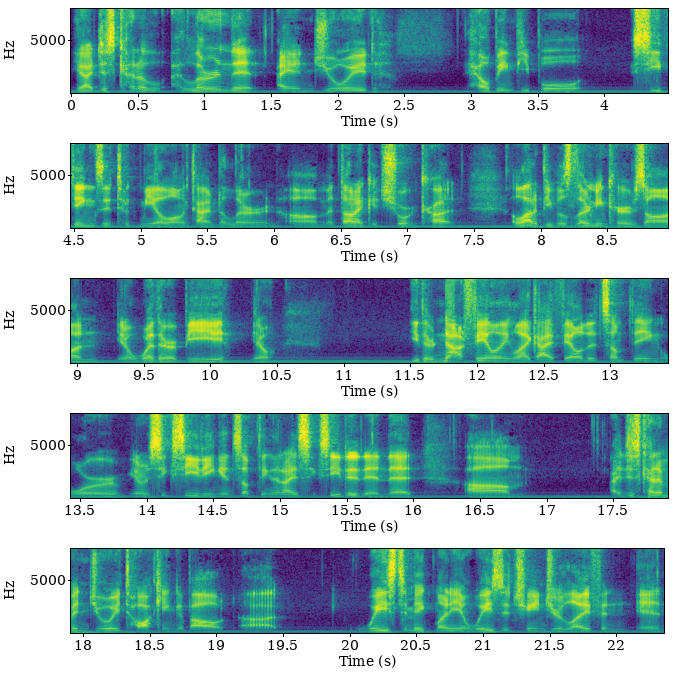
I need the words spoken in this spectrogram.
yeah, I just kind of I learned that I enjoyed helping people see things that took me a long time to learn, um, and thought I could shortcut a lot of people's learning curves on, you know, whether it be, you know either not failing like I failed at something or you know succeeding in something that I succeeded in that um, I just kind of enjoy talking about uh, ways to make money and ways to change your life and, and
